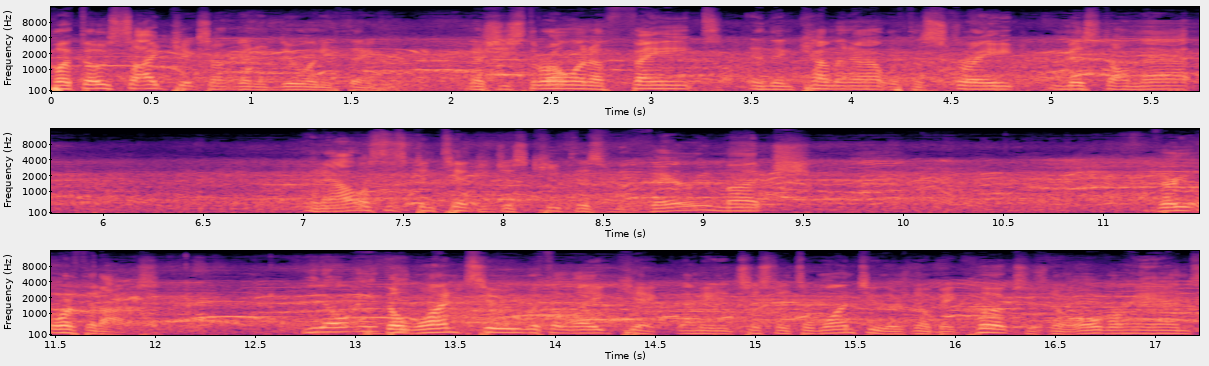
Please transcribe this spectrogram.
but those side kicks aren't going to do anything. Now she's throwing a feint and then coming out with a straight, missed on that. And Alice is content to just keep this very much, very orthodox. You know, and- The one-two with the leg kick. I mean, it's just it's a one-two. There's no big hooks. There's no overhands.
